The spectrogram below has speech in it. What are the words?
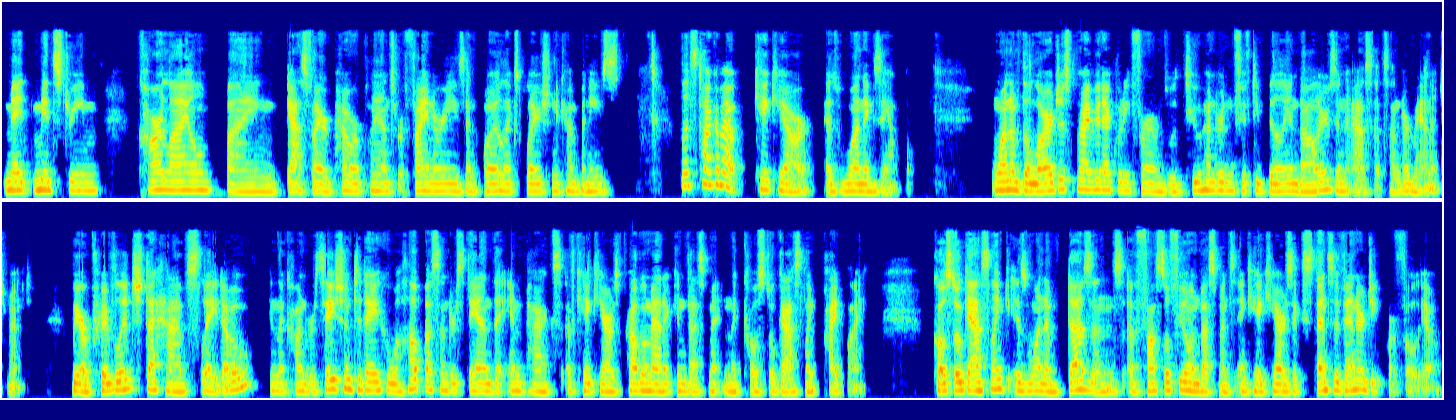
Mid, Midstream, Carlyle buying gas fired power plants, refineries, and oil exploration companies, Let's talk about KKR as one example. One of the largest private equity firms with $250 billion in assets under management. We are privileged to have Slato in the conversation today who will help us understand the impacts of KKR's problematic investment in the Coastal GasLink pipeline. Coastal GasLink is one of dozens of fossil fuel investments in KKR's extensive energy portfolio.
